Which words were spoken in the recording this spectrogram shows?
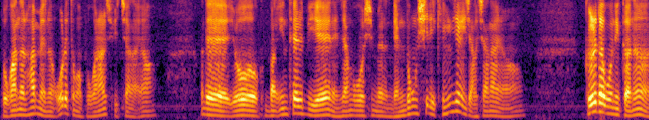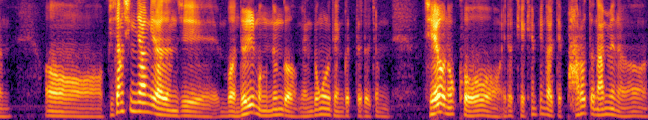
보관을 하면은 오랫동안 보관할 수 있잖아요. 근데 요 금방 인텔비의 냉장고 보시면 냉동실이 굉장히 작잖아요. 그러다 보니까는 어, 비상식량이라든지 뭐 늘 먹는 거 냉동으로 된 것들을 좀 재워놓고 이렇게 캠핑 갈 때 바로 떠나면은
